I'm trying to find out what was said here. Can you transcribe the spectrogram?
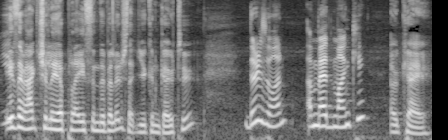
is there actually a place in the village that you can go to? there is one, a mad monkey. Okay.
